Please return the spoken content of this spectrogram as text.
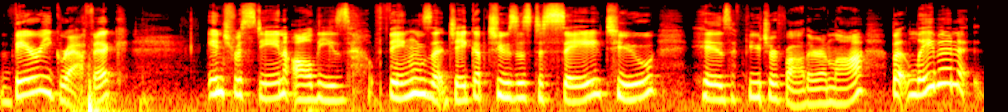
Very graphic. Interesting all these things that Jacob chooses to say to his future father-in-law. But Laban,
